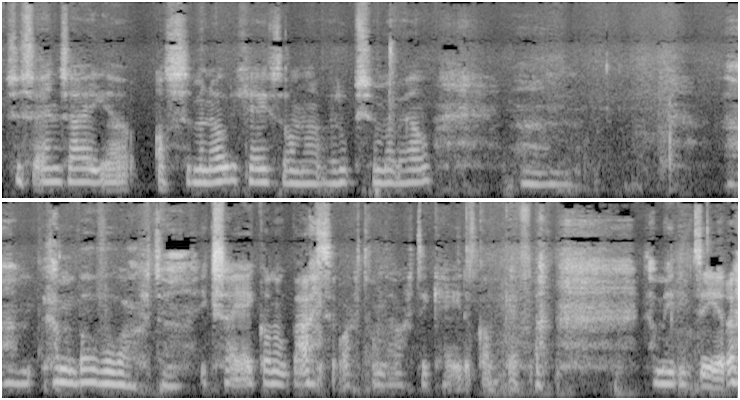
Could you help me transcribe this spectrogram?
Zuster N zei, uh, als ze me nodig heeft, dan uh, roept ze me wel. Um, um, ga me boven wachten. Ik zei, ik kan ook buiten wachten. Want dacht ik, hey, dan kan ik even gaan mediteren.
